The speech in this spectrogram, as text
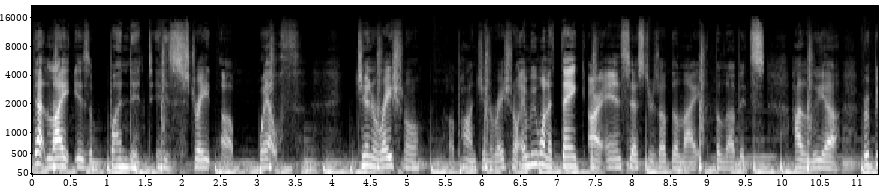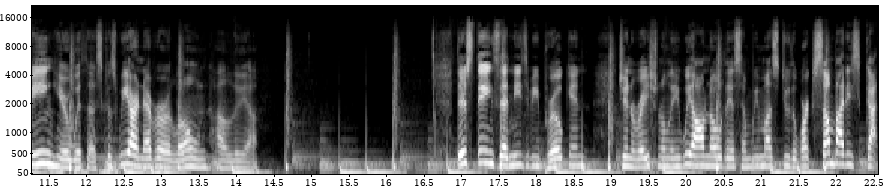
that light is abundant. It is straight up wealth, generational upon generational. And we want to thank our ancestors of the light, beloveds, hallelujah, for being here with us because we are never alone, hallelujah. There's things that need to be broken generationally. We all know this, and we must do the work. Somebody's got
